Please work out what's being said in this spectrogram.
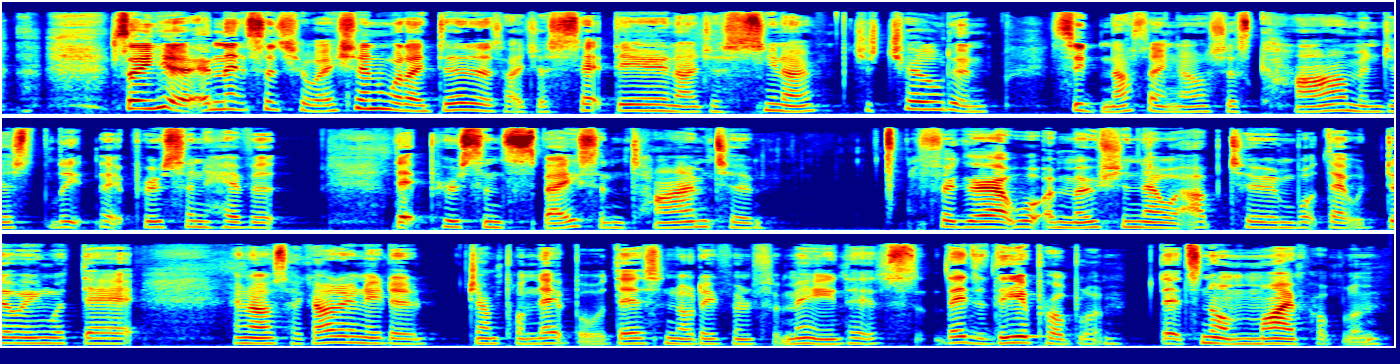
so yeah, in that situation, what I did is I just sat there and I just, you know, just chilled and said nothing. I was just calm and just let that person have it, that person's space and time to figure out what emotion they were up to and what they were doing with that. And I was like, I don't need to jump on that board. That's not even for me. That's that's their problem. That's not my problem.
